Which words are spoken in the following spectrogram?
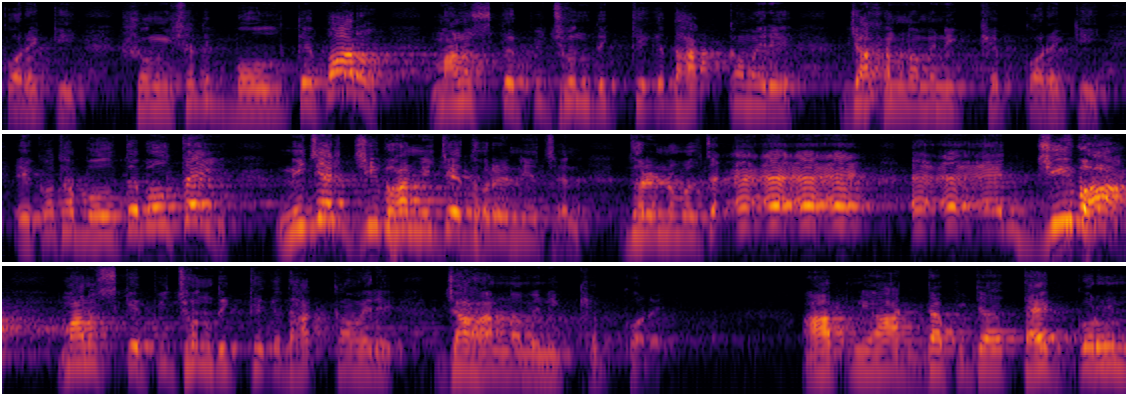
করে কি? সঙ্গী সাথে বলতে পারো মানুষকে পিছন দিক থেকে ধাক্কা মেরে জাহান নামে নিক্ষেপ করে কি? এ কথা বলতে বলতেই নিজের জিভা নিজে ধরে নিয়েছেন। ধরে নিয়ে বলছে "এ, এ, এ, এ, এ, এ, এ, জিভা! মানুষকে পিছন দিক থেকে ধাক্কা মেরে জাহান নামে নিক্ষেপ করে। আপনি আড্ডা পিঠা ত্যাগ করুন,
